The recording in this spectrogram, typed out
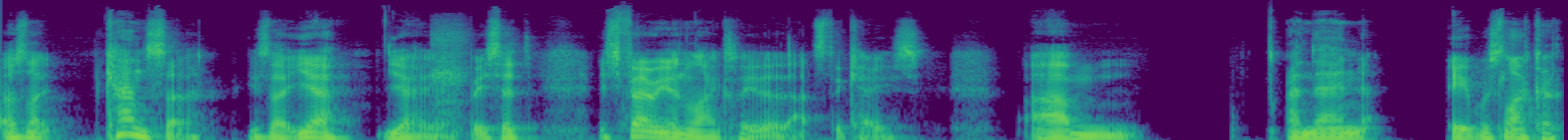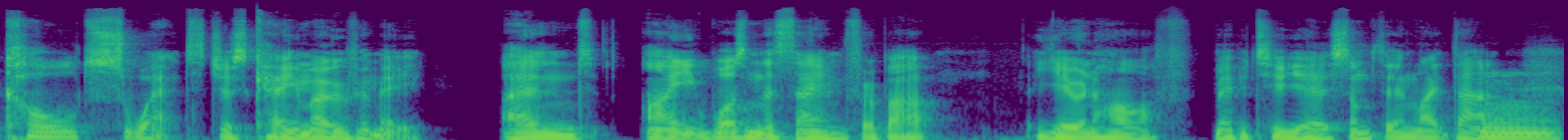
i was like cancer He's like, yeah, yeah, yeah. But he said it's very unlikely that that's the case. Um, and then it was like a cold sweat just came over me, and I wasn't the same for about a year and a half, maybe two years, something like that. Mm.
